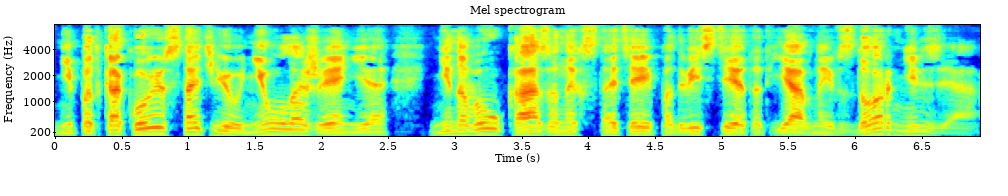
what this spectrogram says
Ни под какую статью, ни уложения, ни новоуказанных статей подвести этот явный вздор нельзя.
